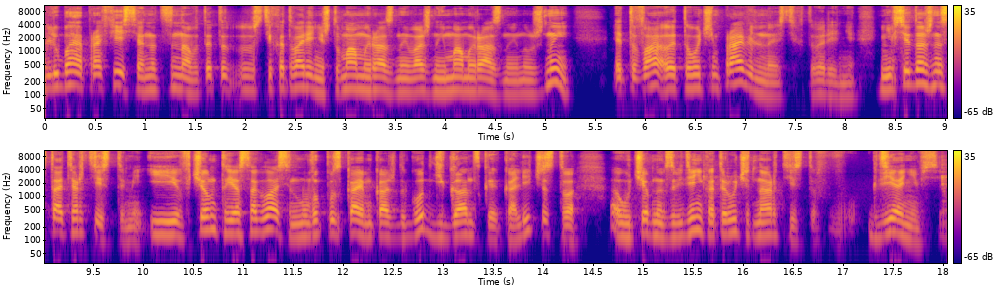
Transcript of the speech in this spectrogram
любая профессия, она цена. Вот это э, стихотворение, что мамы разные важны мамы разные нужны, это, это очень правильное стихотворение. Не все должны стать артистами. И в чем-то я согласен. Мы выпускаем каждый год гигантское количество э, учебных заведений, которые учат на артистов. Где они все?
